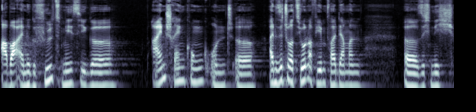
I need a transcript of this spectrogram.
aber eine gefühlsmäßige Einschränkung und äh, eine Situation auf jeden Fall, der man äh, sich nicht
